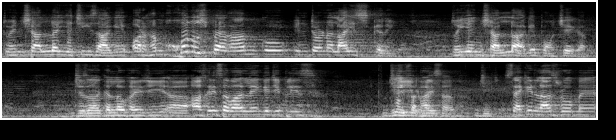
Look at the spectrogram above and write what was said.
تو انشاءاللہ یہ چیز آگے اور ہم خود اس پیغام کو انٹرنلائز کریں، تو یہ انشاءاللہ آگے پہنچے گا۔ جزاک اللہ بھائی جی۔ آخری سوال لیں گے جی پلیز جی بھائی صاحب۔ جی سیکنڈ لاسٹ رو میں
